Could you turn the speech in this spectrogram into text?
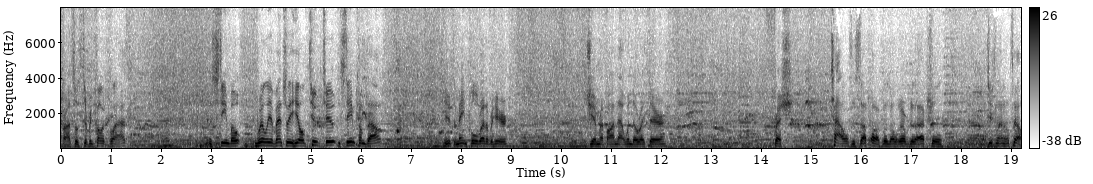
All right, so it's different colored glass. The steamboat Willie eventually he'll toot toot and steam comes out. Here's the main pool right over here. Gym right behind that window right there. Fresh towels and stuff. Oh, it goes all the way over to the actual Disneyland Hotel.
